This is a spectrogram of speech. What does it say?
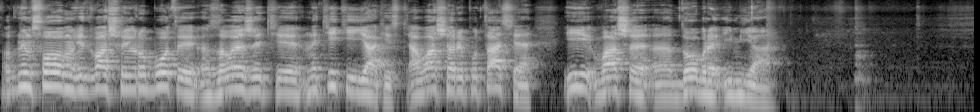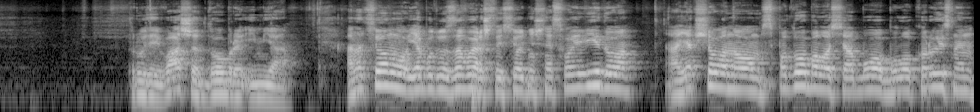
Одним словом, від вашої роботи залежить е, не тільки якість, а ваша репутація і ваше е, добре ім'я. Друзі, ваше добре ім'я. А на цьому я буду завершити сьогоднішнє своє відео. А якщо воно вам сподобалося або було корисним,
